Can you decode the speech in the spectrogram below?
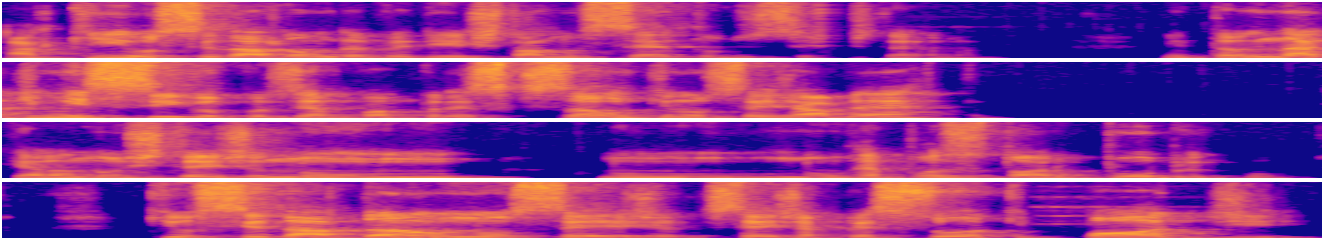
Aqui o cidadão deveria estar no centro do sistema. Então, inadmissível, por exemplo, uma prescrição que não seja aberta, que ela não esteja num, num, num repositório público, que o cidadão não seja, seja a pessoa que pode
